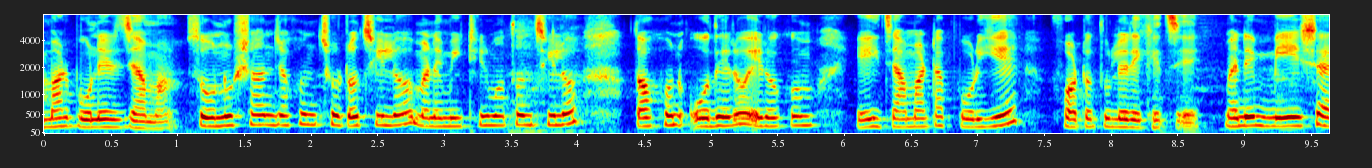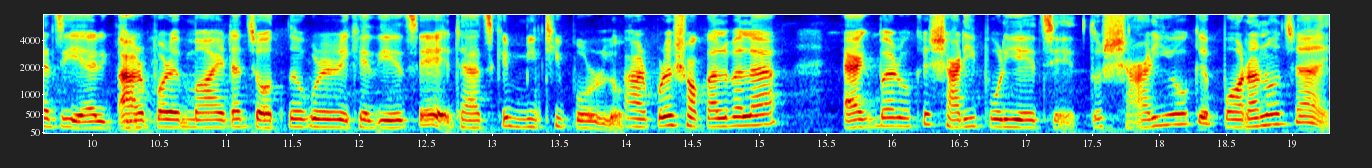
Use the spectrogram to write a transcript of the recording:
আমার বোনের জামা। সোনুশান যখন ছোট ছিল মানে মিঠির মতন ছিল, তখন ওদেরও এরকম এই জামাটা পরিয়ে ফটো তুলে রেখেছে। মানে মেয়ে সাজি আর তারপরে মা এটা যত্ন করে রেখে দিয়েছে, এটা আজকে মিঠি পড়ল তারপরে সকালবেলা একবার ওকে শাড়ি পরিয়েছে। তো শাড়ি ওকে পরানো যায়,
